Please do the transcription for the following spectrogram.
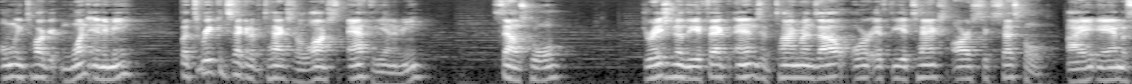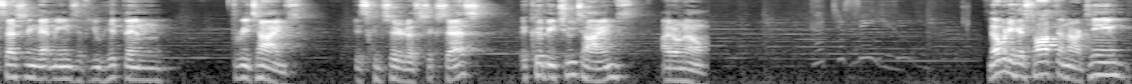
only target one enemy, but three consecutive attacks are launched at the enemy. Sounds cool. Duration of the effect ends if time runs out or if the attacks are successful. I am assessing that means if you hit them three times is considered a success. It could be two times. I don't know. Good to see you. Nobody has talked on our team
